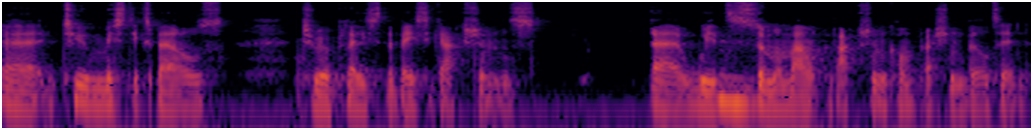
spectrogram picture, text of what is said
uh, two mystic spells to replace the basic actions uh, with some amount of action compression built in.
